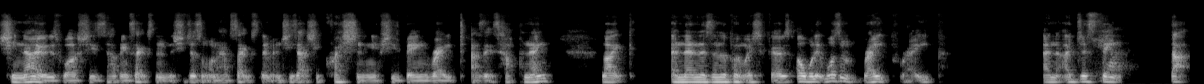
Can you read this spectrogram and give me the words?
she knows while she's having sex with him that she doesn't want to have sex with him and she's actually questioning if she's being raped as it's happening. Like and then there's another point where she goes oh well it wasn't rape rape. And i just think that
